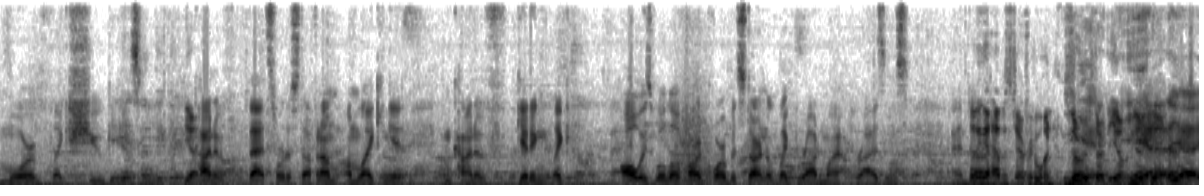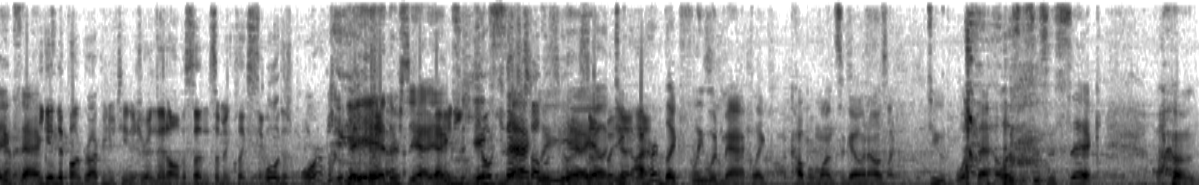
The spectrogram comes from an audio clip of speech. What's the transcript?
more of like shoegazy, Yeah. kind of that sort of stuff, and I'm, I'm liking it. I'm kind of getting like always will love hardcore, but starting to like broaden my horizons. And I think uh, that happens to everyone. yeah, started, you know, yeah, yeah, You exactly. get into punk rock when you're a teenager, and then all of a sudden something clicks. It's like, whoa, there's war. yeah, yeah, yeah, there's yeah, yeah, ex- you- you don't- you never stop exactly, yeah, yeah, stuff, dude. yeah, I heard like Fleetwood Mac like a couple months ago, and I was like, dude, what the hell is this? This is sick. Um,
